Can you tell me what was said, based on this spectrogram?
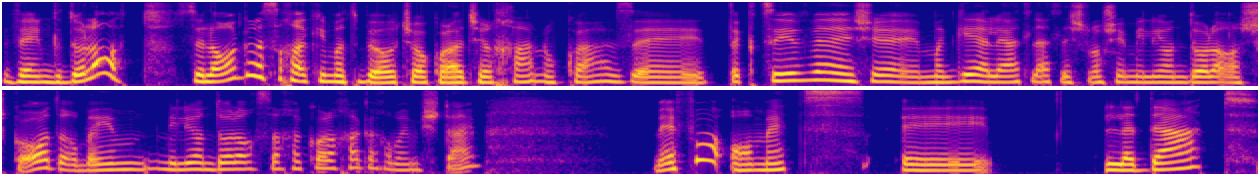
והן גדולות. זה לא רק לשחק עם מטבעות שוקולד של חנוכה, זה תקציב אה, שמגיע לאט לאט ל-30 מיליון דולר השקעות, 40 מיליון דולר סך הכל אחר כך, 42. מאיפה האומץ אה, לדעת,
